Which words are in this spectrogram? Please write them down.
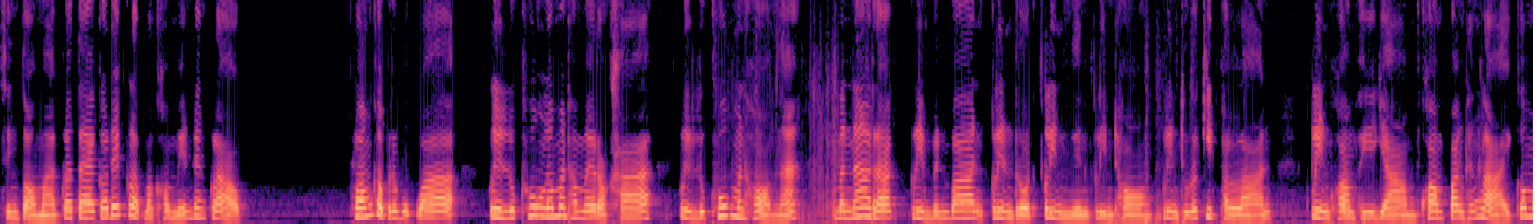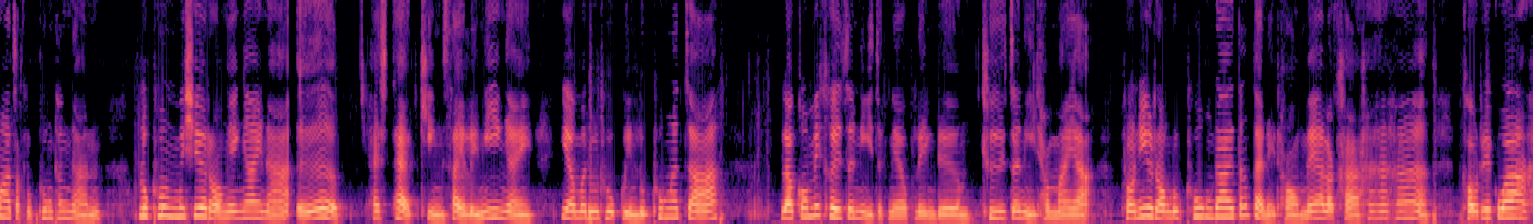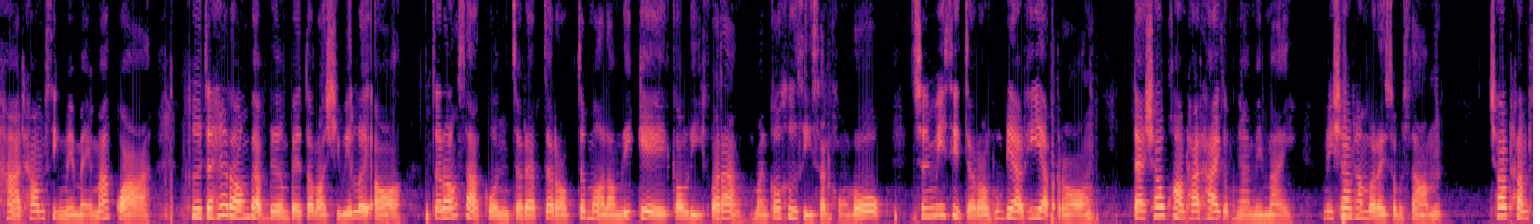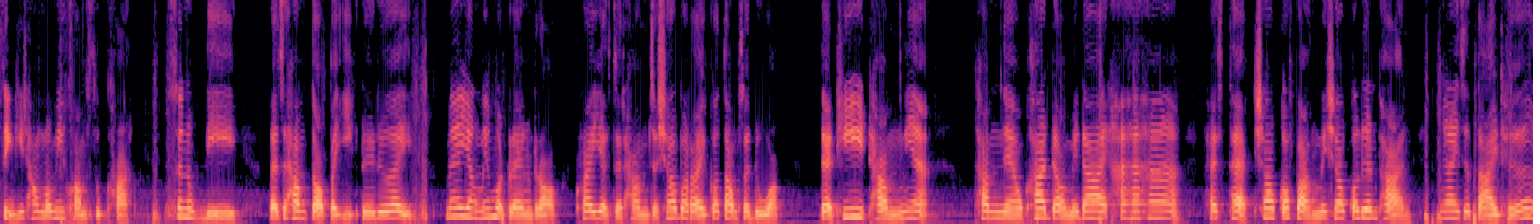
ซึ่งต่อมากระแตก็ได้กลับมาคอมเมนต์ดังกล่าว พร้อมกับระบุว่ากลิ่นลูกทุ่งแล้วมันทำไมหรอคะ กลิ่นลูกทุ่งมันหอมนะ มันน่ารัก กลิ่นเป็นบ้าน กลิ่นรถ กลิ่นเงิน กลิ่นทอง กลิ่นธุรกิจพันล้าน กลิ่นความพยายาม ความปังทั้งหลายก็มาจากลูกทุ่งทั้งนั้น ลูกทุ่งไม่ใช่ร้องง่าย ๆ นะ เออแฮชแท็กขิงใส่เลยนี่ไง อย่ามาดูถูกกลิ่นลูกทุ่งนะจ๊ะ แล้วก็ไม่เคยจะหนีจากแนวเพลงเดิม คือจะหนีทำไมอะ่ะ เพราะนี่ร้องลูกทุ่งได้ตั้งแต่ในท้องแม่ละค่ะฮ่าฮ่าฮ่าเขาเรียกว่าหาทำสิ่งใหม่ ๆ มากกว่า คือจะให้ร้องแบบเดิมไปตลอดชีวิตเลยอ่อจะร้องสากล จะแรป จะร็อก จะหมอลำลิเก เกาหลี ฝรั่ง มันก็คือสีสันของโลก ฉันมีสิทธิ์จะร้องทุกแนวที่อยากร้อง แต่ชอบความท้าทายกับงานใหม่ ๆ ไม่ชอบทำอะไรซ้ำๆชอบทำสิ่งที่ทำแล้วมีความสุขค่ะ สนุกดี และจะทำต่อไปอีกเรื่อยๆ แม่ยังไม่หมดแรงหรอก ใครอยากจะทำจะชอบอะไรก็ตามสะดวก แต่ที่ทำเนี่ยทำแนวคาดเดาไม่ได้ ฮ่าฮ่าฮ่าแฮชแท็กชอบก็ฟังไม่ชอบก็เลื่อนผ่าน ง่ายจะตายเธอ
